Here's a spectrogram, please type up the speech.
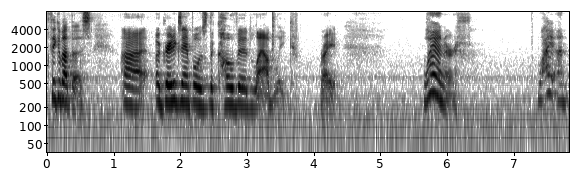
think about this. Uh, a great example is the COVID lab leak, right? Why on earth? Why on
